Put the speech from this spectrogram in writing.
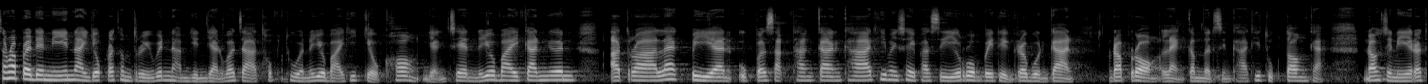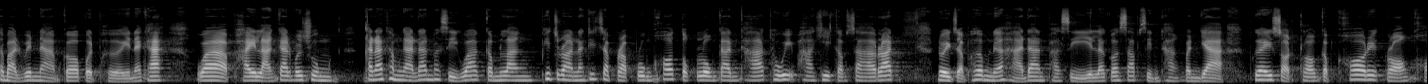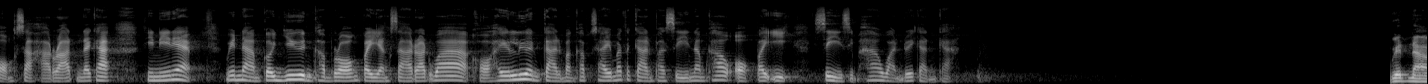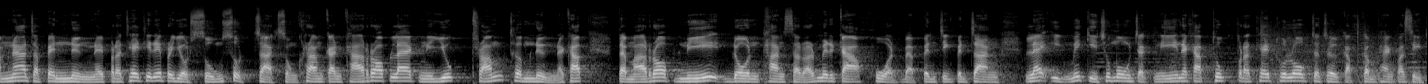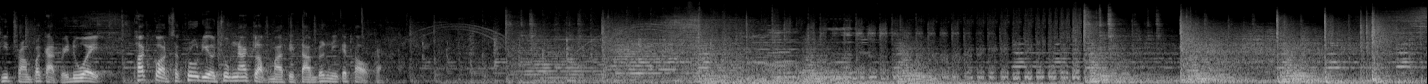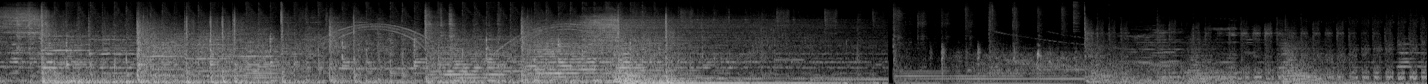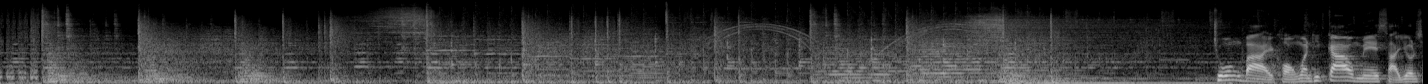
สำหรับประเด็นนี้นายกรัฐมนตรีเวียดนามยืนยันว่าจะทบทวนนโยบายที่เกี่ยวข้อง อย่างเช่น นโยบายการเงิน อัตราแลกเปลี่ยน อุปสรรคทางการค้าที่ไม่ใช่ภาษีรวมไปถึงกระบวนการ รับรองแหล่งกำเนิดสินค้าที่ถูกต้องค่ะ นอกจากนี้รัฐบาลเวียดนามก็เปิดเผยนะคะ ว่าภายหลังการประชุมคณะทำงานด้านภาษีว่ากำลังพิจารณาที่จะปรับปรุงข้อตกลงการค้าทวิภาคีกับสหรัฐ โดยจะเพิ่มเนื้อหาด้านภาษี และก็ทรัพย์สินทางปัญญา เพื่อให้สอดคล้องกับข้อเรียกร้องของสหรัฐนะคะ ทีนี้เนี่ยเวียดนามก็ยื่นคำร้องไปยังสหรัฐว่าขอให้เลื่อนการบังคับใช้มาตรการภาษีนำเข้าออกไปอีก 45 วันด้วยกันค่ะ เวียดนามน่าจะเป็นหนึ่งในประเทศที่ได้ประโยชน์สูงสุดจากสงครามการค้ารอบแรกในยุคทรัมป์เทอมหนึ่งนะครับ แต่มารอบนี้โดนทางสหรัฐอเมริกาหวดแบบเป็นจริงเป็นจัง และอีกไม่กี่ชั่วโมงจากนี้นะครับ ทุกประเทศทั่วโลกจะเจอกับกำแพงภาษีที่ทรัมป์ประกาศไว้ด้วย พักก่อนสักครู่เดียวช่วงหน้ากลับมาติดตามเรื่องนี้กันต่อครับ ช่วงบ่ายของวันที่ 9 เมษายน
